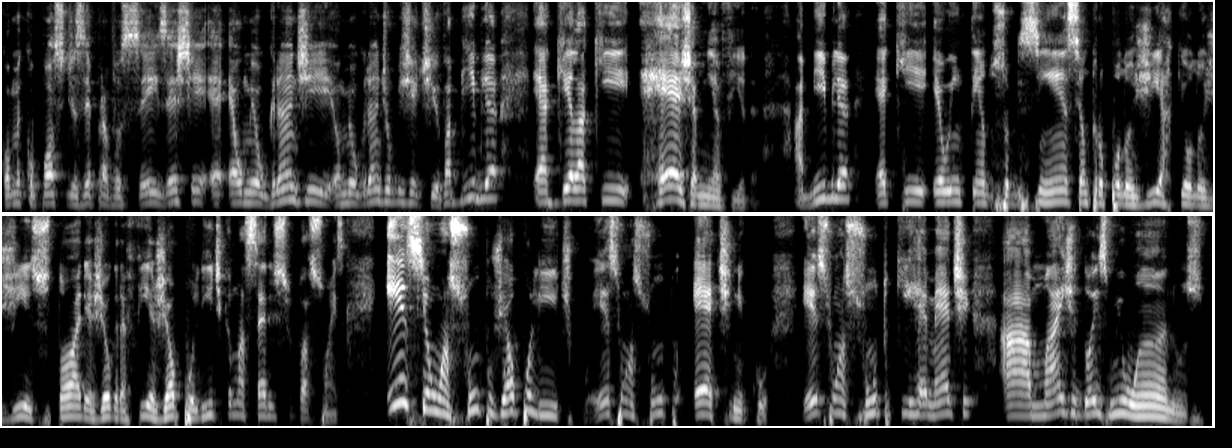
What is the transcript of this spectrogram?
como é que eu posso dizer para vocês? Este é, é, o meu grande é o meu grande objetivo. A Bíblia é aquela que rege a minha vida. A Bíblia é que eu entendo sobre ciência, antropologia, arqueologia, história, geografia, geopolítica, uma série de situações. Esse é um assunto geopolítico, esse é um assunto étnico, esse é um assunto que remete a mais de dois mil anos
